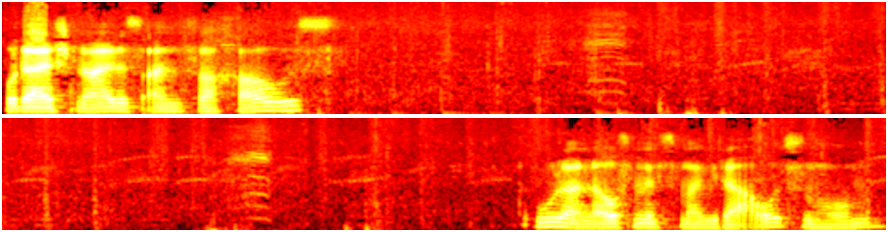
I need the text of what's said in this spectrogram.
Oder er schneidet es einfach raus. Uh, dann laufen wir jetzt mal wieder außen rum.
